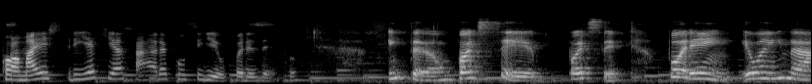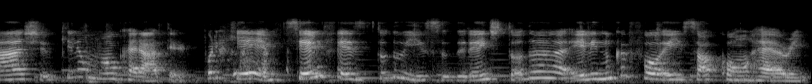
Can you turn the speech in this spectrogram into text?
com a maestria que a Sarah conseguiu, por exemplo. Então, pode ser, pode ser. Porém, eu ainda acho que ele é um mau caráter, porque se ele fez tudo isso durante toda, ele nunca foi só com o Harry,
